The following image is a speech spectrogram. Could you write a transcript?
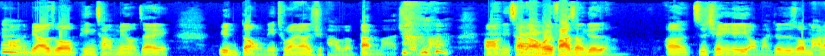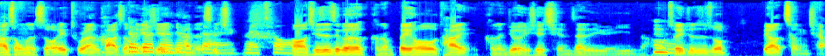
嗯，哦，你不要说平常没有在运动，你突然要去跑个半马、全马，哦，你常常会发生就是，呃，之前也有嘛，就是说马拉松的时候，诶，突然发生了一些遗憾的事情，没错，哦，其实这个可能背后它可能就有一些潜在的原因的，嗯，哦，所以就是说不要逞强。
